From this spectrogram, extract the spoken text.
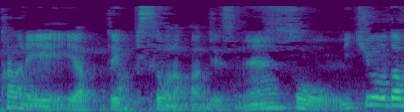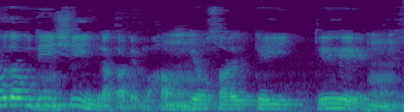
かなりやってきそうな感じですね。そう、一応 WWDC の中でも発表されていて、うん。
